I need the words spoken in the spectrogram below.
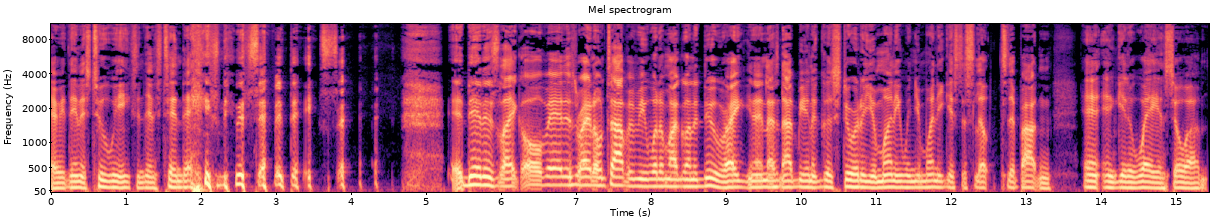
everything is two weeks, and then it's ten days, then it's seven days. and then it's like, oh man, it's right on top of me. What am I to do? Right? You know, and that's not being a good steward of your money when your money gets to slip slip out and and, and get away. And so um,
